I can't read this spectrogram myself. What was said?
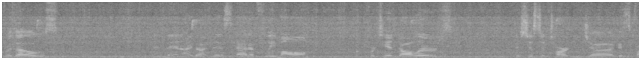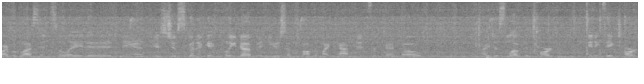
for those. Then I got this at a flea mall for $10. It's just a tartan jug. It's fiberglass insulated and it's just going to get cleaned up and used on top of my cabinet for deco. I just love the tartan, anything tartan.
